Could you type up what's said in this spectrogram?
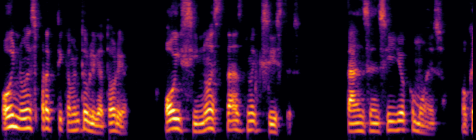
Hoy no es prácticamente obligatorio. Hoy, si no estás, no existes. Tan sencillo como eso, ¿ok?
